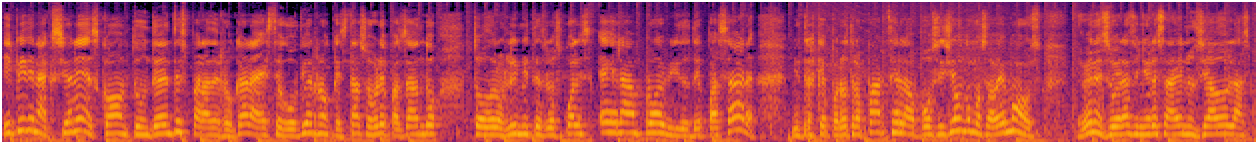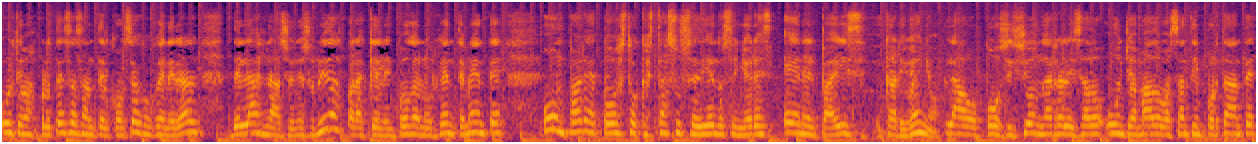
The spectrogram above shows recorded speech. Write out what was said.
y piden acciones contundentes para derrocar a este este gobierno que está sobrepasando todos los límites los cuales eran prohibidos de pasar. Mientras que por otra parte la oposición, como sabemos, de Venezuela, señores, ha denunciado las últimas protestas ante el Consejo General de las Naciones Unidas para que le impongan urgentemente un pare a todo esto que está sucediendo, señores, en el país caribeño. La oposición ha realizado un llamado bastante importante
